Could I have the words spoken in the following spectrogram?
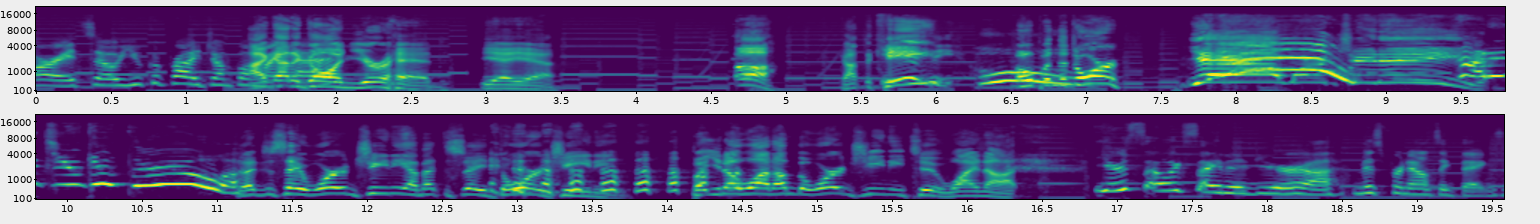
All right, so you could probably jump on I gotta head. go on your head. Yeah, yeah. Uh, got the key. Open the door. Yeah, word Woo! genie. How did you get through? Did I just say word genie? I meant to say door genie. but you know what? I'm the word genie too. Why not? You're so excited. You're uh, mispronouncing things.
